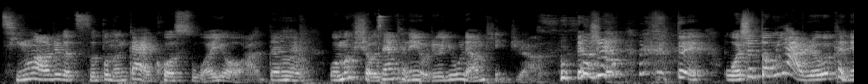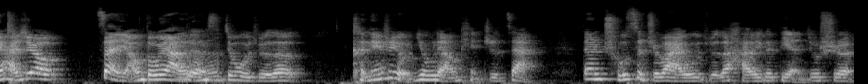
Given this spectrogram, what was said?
勤劳这个词不能概括所有啊，但是我们首先肯定有这个优良品质啊。但是，对我是东亚人，我肯定还是要赞扬东亚的东西。就我觉得肯定是有优良品质在，但除此之外，我觉得还有一个点就是，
